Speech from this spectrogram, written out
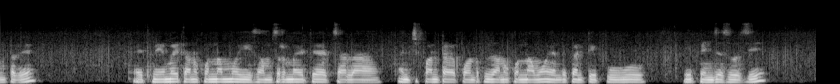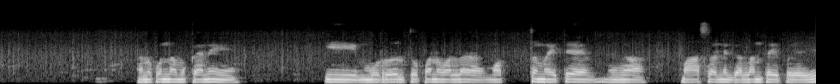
ఉంటుంది. అయితే మేమైతే అనుకున్నాము ఈ సంవత్సరం అయితే చాలా మంచి పంట పండుతుంది అనుకున్నాము. ఎందుకంటే ఈ పువ్వు ఈ పెంచ చూసి అనుకున్నాము కానీ ఈ మూడు రోజుల తుఫాను వల్ల మొత్తం అయితే మేము మా ఆశలన్నీ గల్లంత అయిపోయాయి.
